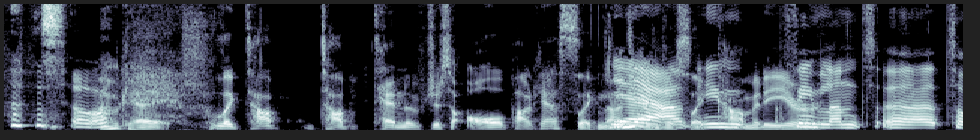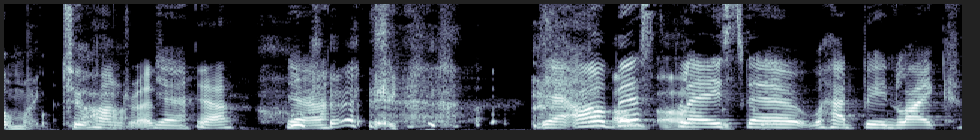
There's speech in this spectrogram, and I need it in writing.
so okay, like top top ten of just all podcasts, like not yeah. just like in comedy or Finland uh, top oh two hundred. Yeah, yeah, yeah. Okay. yeah, our um, best um, uh, place there cool. had been like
